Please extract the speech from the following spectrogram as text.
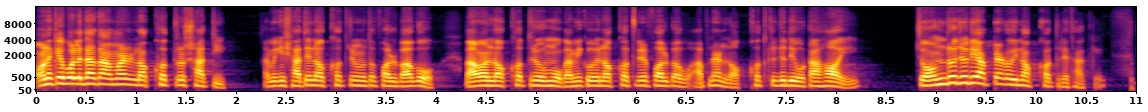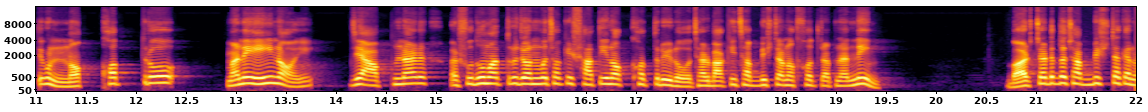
অনেকে বলে, দাদা, আমার নক্ষত্র সাতী। আমি কি সাতী নক্ষত্রের মতো ফল পাবো? বা আমার নক্ষত্রে অমুক, আমি কি ওই নক্ষত্রের ফল পাবো? আপনার নক্ষত্র যদি ওটা হয়, চন্দ্র যদি আপনার ওই নক্ষত্রে থাকে, দেখুন নক্ষত্র মানে এই নয় যে আপনার শুধুমাত্র জন্মছকে সাতী নক্ষত্রই রয়েছে, আর বাকি ছাব্বিশটা নক্ষত্র আপনার নেই। বার্চার্টে তো ছাব্বিশটা কেন?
